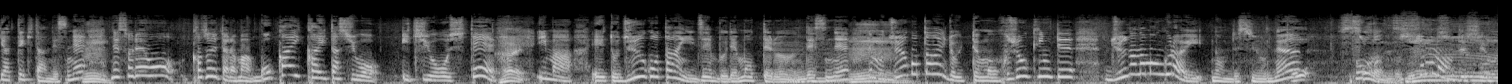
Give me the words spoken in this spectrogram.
やってきたんですね。はいうん、でそれを数えたらまあ5回買い足しを一応して、はい、今、えーと、15単位全部で持ってるんですね。でも15単位といっても保証金って17万ぐらいなんですよね。そうなんですね。そうなんですよね。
